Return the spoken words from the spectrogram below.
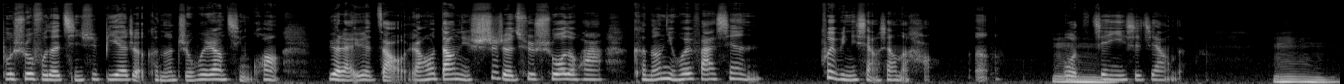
不舒服的情绪憋着，可能只会让情况越来越糟。然后当你试着去说的话，可能你会发现会比你想象的好。嗯。我的建议是这样的，嗯，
